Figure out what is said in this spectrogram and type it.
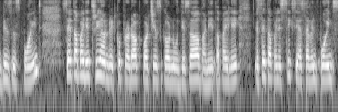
बिजनेस पोइन्ट से तपाईँले थ्री हन्ड्रेडको प्रडक्ट पर्चेस गर्नुहुँदैछ भने तपाईँले यसै तपाईँले सिक्स या सेभेन पोइन्ट्स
